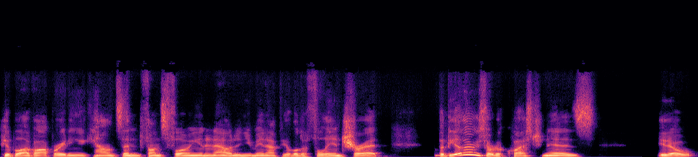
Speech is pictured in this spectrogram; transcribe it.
people have operating accounts and funds flowing in and out, and you may not be able to fully insure it. But the other sort of question is, you know,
